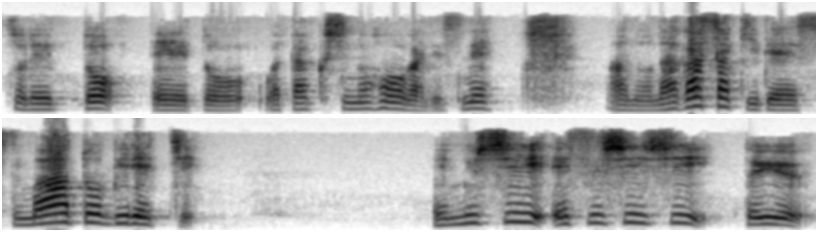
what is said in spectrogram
それと、えっ、と、私の方がですね、あの、長崎でスマートビレッジ、MCSCC という、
